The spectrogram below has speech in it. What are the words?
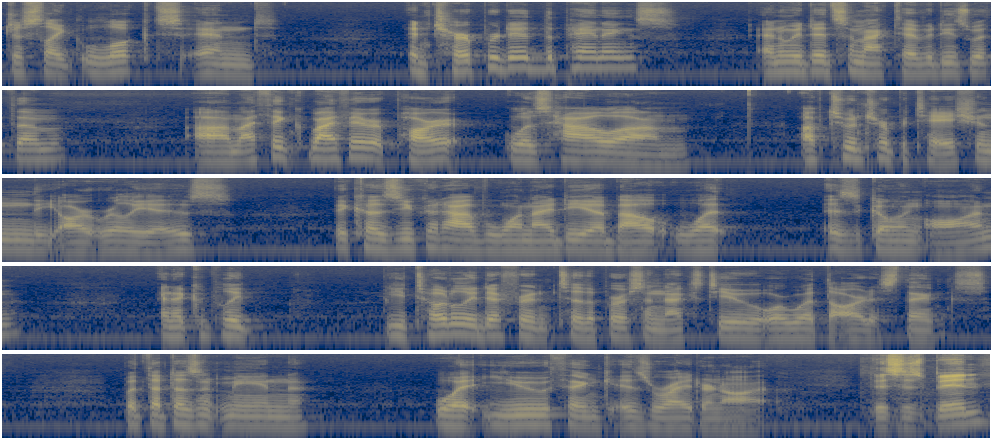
just like looked and interpreted the paintings and we did some activities with them. Um, I think my favorite part was how um, up to interpretation the art really is, because you could have one idea about what is going on, and it could be totally different to the person next to you or what the artist thinks. But that doesn't mean what you think is right or not. This has been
